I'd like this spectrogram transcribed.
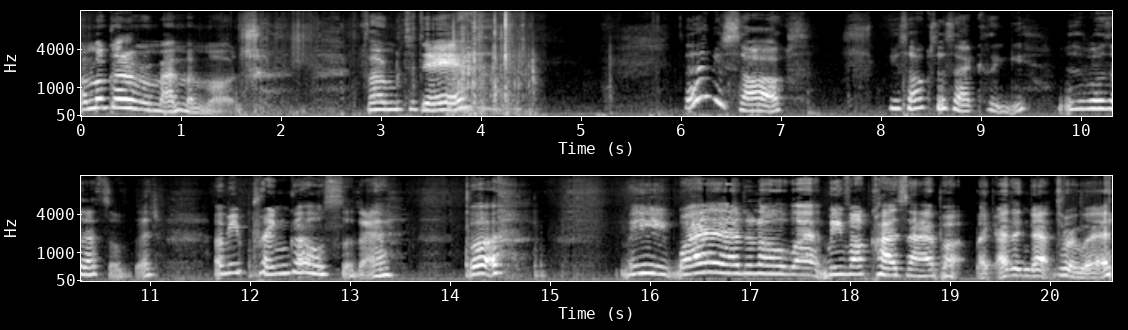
I'm not gonna remember much from today. That be socks. Your socks are sexy. Was that something? I mean, Pringles are there. But, me, why, I don't know, like, me vodka's there, but, like, I didn't get through it.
